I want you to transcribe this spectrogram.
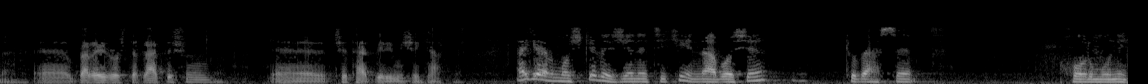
بله. برای رشد قدشون چه تدبیری میشه کرد؟ اگر مشکل ژنتیکی نباشه تو بحث هورمونی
